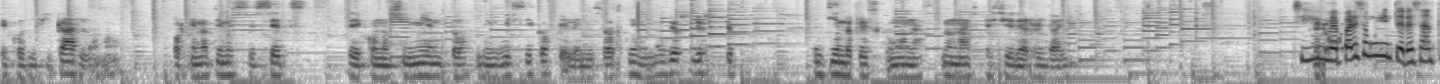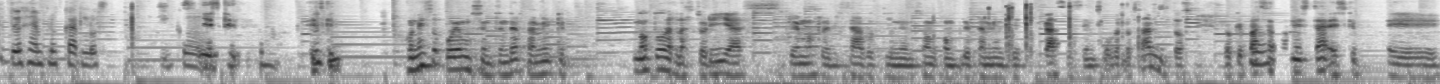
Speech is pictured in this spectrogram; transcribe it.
decodificarlo? ¿no? porque no tiene ese set de conocimiento lingüístico que el emisor tiene. Yo, entiendo que es como una, especie de ruido ahí. Sí, me parece muy interesante tu ejemplo, Carlos. Sí, es que, es que con eso podemos entender también que no todas las teorías que hemos revisado tienen, son completamente eficaces en todos los ámbitos. Lo que pasa con esta es que eh,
